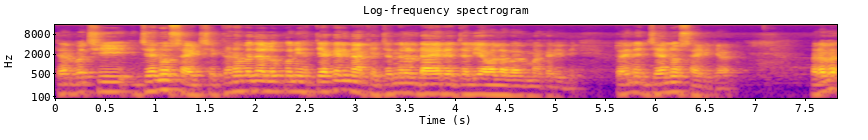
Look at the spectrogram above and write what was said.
ત્યાર પછી જેનોસાઇડ છે. ઘણા બધા લોકોની હત્યા કરી નાખે. જનરલ ડાયરે જલિયાવાલા બાગમાં કરી દી. તો એને જેનોસાઇડ કહેવાય. બરાબર?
